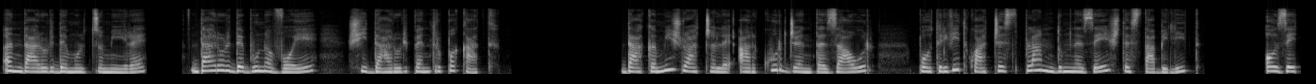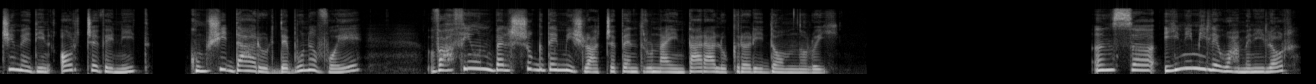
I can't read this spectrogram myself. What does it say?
în daruri de mulțumire, daruri de bunăvoie și daruri pentru păcat. Dacă mijloacele ar curge în tezaur, potrivit cu acest plan dumnezeiește stabilit, o zecime din orice venit, cum și daruri de bunăvoie, va fi un belșug de mijloace pentru înaintarea lucrării Domnului. Însă inimile oamenilor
